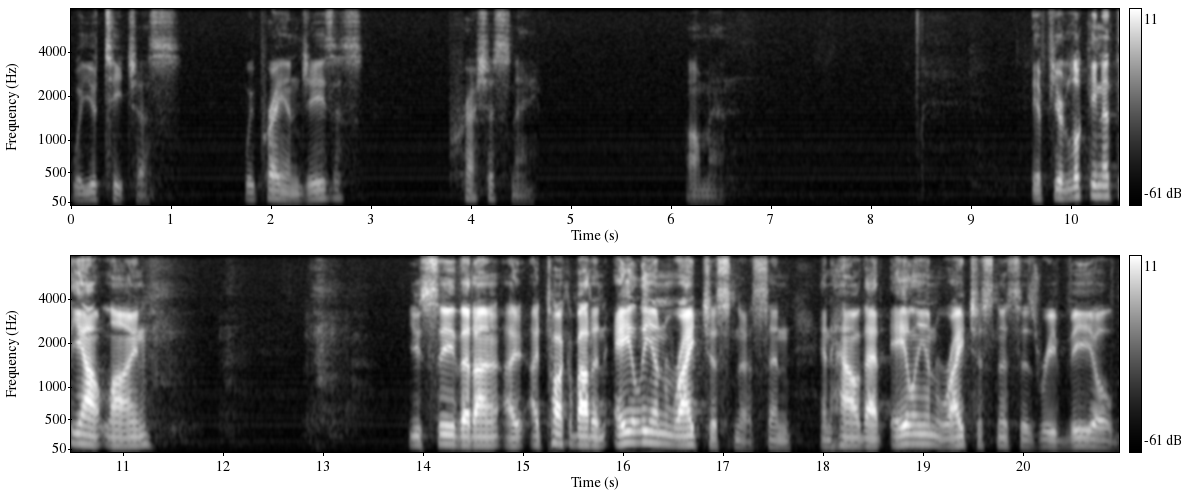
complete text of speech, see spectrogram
Will you teach us? We pray in Jesus' precious name. Amen. If you're looking at the outline, you see that I, I, I, talk about an alien righteousness and, and how that alien righteousness is revealed.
